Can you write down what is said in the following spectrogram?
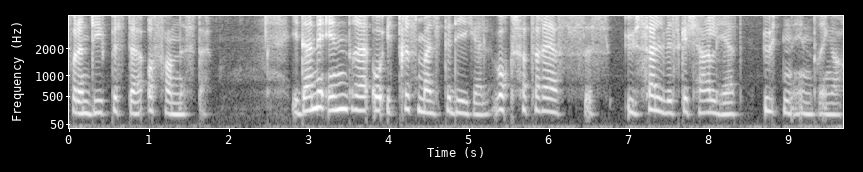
for den dypeste og sanneste. I denne indre og ytre smeltedigel vokser Thereses uselviske kjærlighet uten hindringer.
